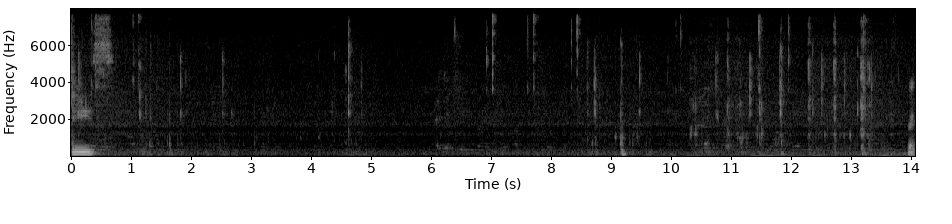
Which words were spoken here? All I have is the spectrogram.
these. Okay.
